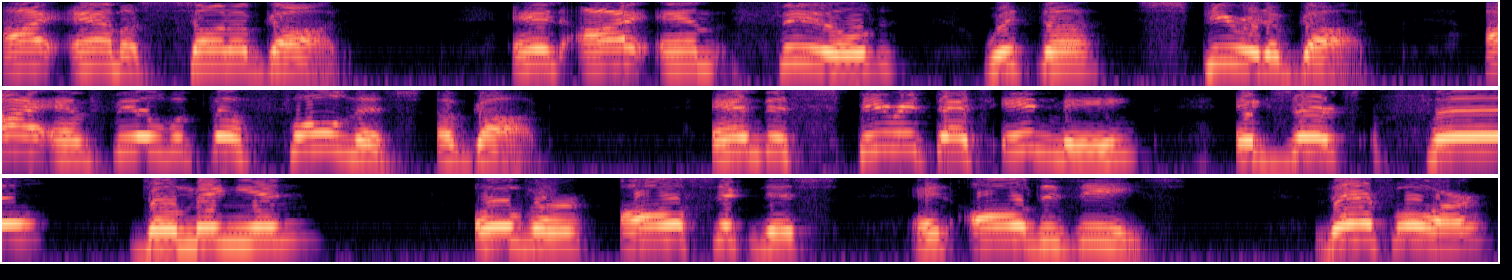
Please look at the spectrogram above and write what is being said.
I am a son of God. And I am filled with the Spirit of God. I am filled with the fullness of God. And the Spirit that's in me exerts full dominion over all sickness and all disease. Therefore,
